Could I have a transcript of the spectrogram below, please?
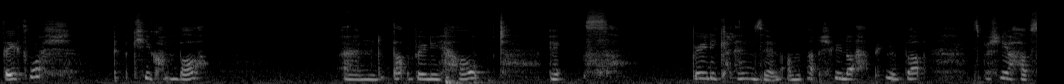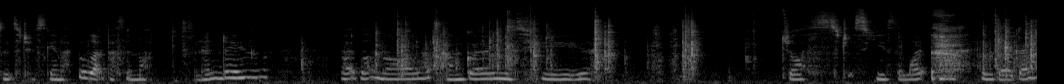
face wash in the cucumber and that really helped it's really cleansing. I'm actually not happy with that. Especially I have sensitive skin. I feel like that's enough blending. Right about now I'm going to just excuse the light. Here we go again.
